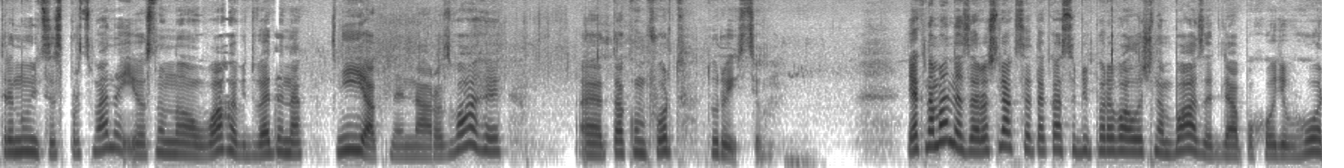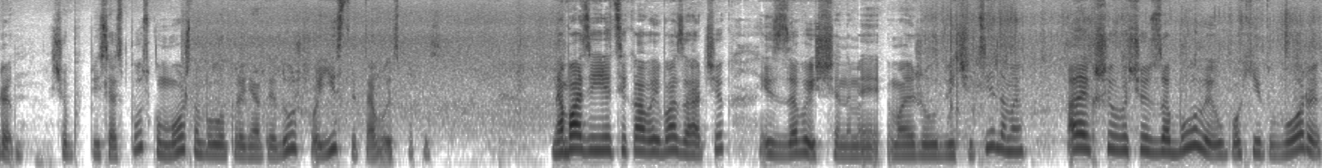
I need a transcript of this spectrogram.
тренуються спортсмени, і основна увага відведена ніяк не на розваги е, та комфорт туристів. Як на мене, заросляк це така собі перевалочна база для походів в гори, щоб після спуску можна було прийняти душ, поїсти та виспатись. На базі є цікавий базарчик із завищеними майже удвічі цінами, але якщо ви щось забули у похід в гори,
